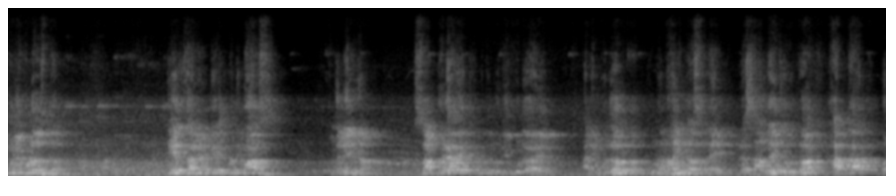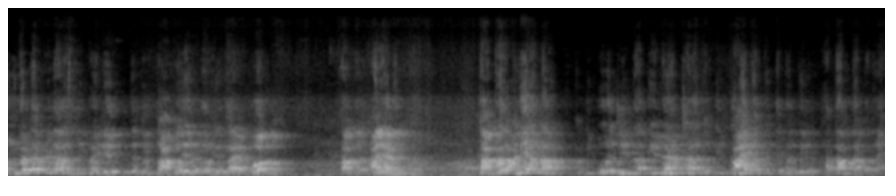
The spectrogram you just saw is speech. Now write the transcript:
मुली पुढे असतात. ते झाले टेस्टमध्ये मार्क्स मुलींना. सगळ्या याच्यामध्ये मुली पुढे आहेत. आणि मुलं पुढे नाहीत असं नाही. मला सांगायचं होतं हातात मनगट पिढा असली पाहिजे तर ती ताकद येणं गरजेचं आहे. पण ताकद आल्यानंतर ताकद आली आता अगदी पोरं जिम जातील व्यायाम शाळा करतील काय करतील ते करतील हातात ताकद आहे.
